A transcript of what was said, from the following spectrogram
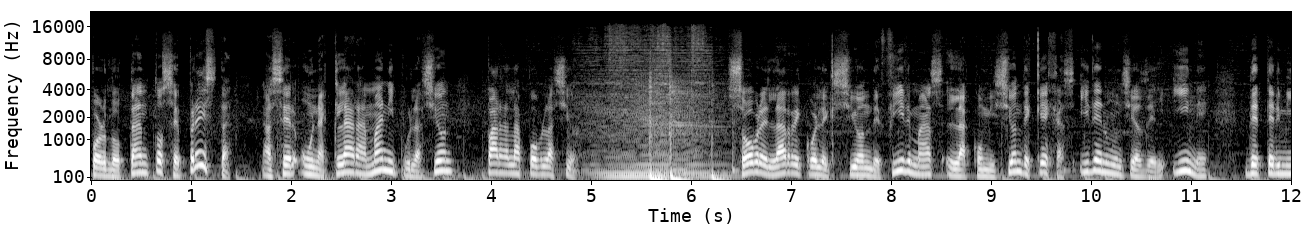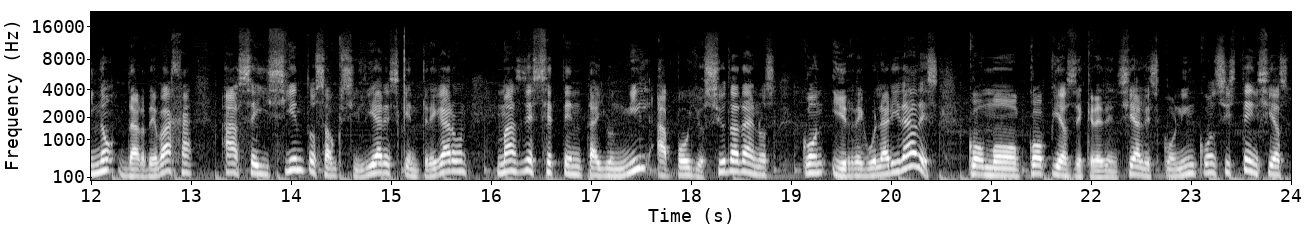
por lo tanto se presta a ser una clara manipulación para la población. Sobre la recolección de firmas, la Comisión de Quejas y Denuncias del INE determinó dar de baja a 600 auxiliares que entregaron más de 71 mil apoyos ciudadanos con irregularidades, como copias de credenciales con inconsistencias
